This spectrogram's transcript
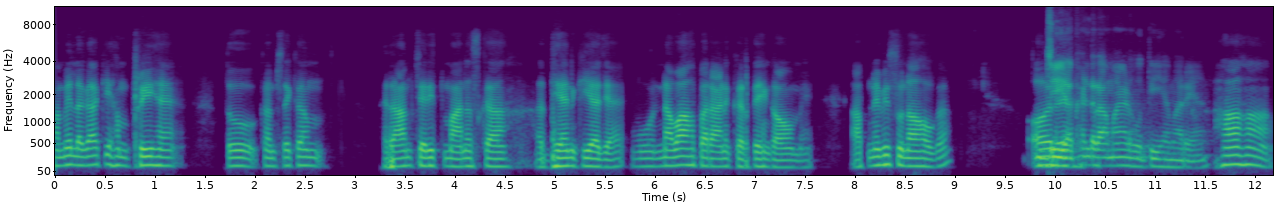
हमें लगा कि हम फ्री हैं तो कम से कम रामचरित मानस का अध्ययन किया जाए। वो नवाह पारायण करते हैं गाँव में। आपने भी सुना होगा। और जी अखंड रामायण होती है हमारे यहाँ। हाँ हाँ।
